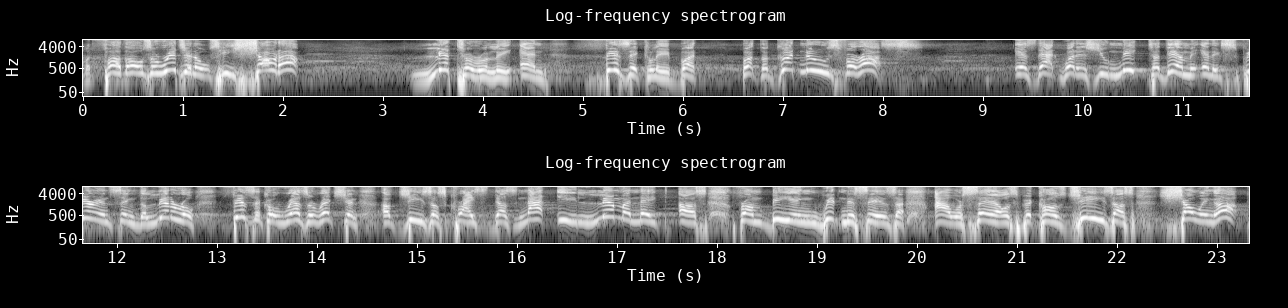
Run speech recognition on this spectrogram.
But for those originals, he showed up literally and physically. But, but the good news for us is that what is unique to them in experiencing the literal physical resurrection of Jesus Christ does not eliminate us from being witnesses ourselves because Jesus showing up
